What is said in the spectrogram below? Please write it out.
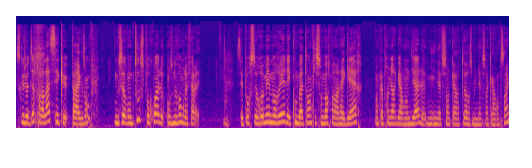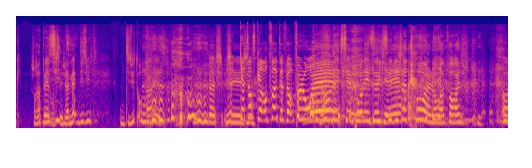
Ce que je veux dire par là, c'est que, par exemple, nous savons tous pourquoi le 11 novembre est férié. C'est pour se remémorer les combattants qui sont morts pendant la guerre, donc la Première Guerre mondiale, 1914-1945. Je rappelle, on sait jamais. 18. 18 oh, j'ai- 14h45, ça fait un peu long. Non, mais c'est pour les deux C'est guerres. déjà trop, alors on va pas en rajouter. Oh,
